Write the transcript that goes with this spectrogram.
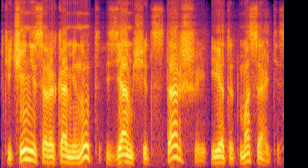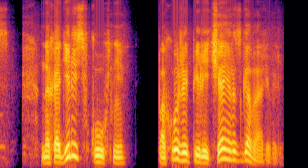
В течение сорока минут Зямщиц-старший и этот Масайтис находились в кухне, похоже, пили чай и разговаривали.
